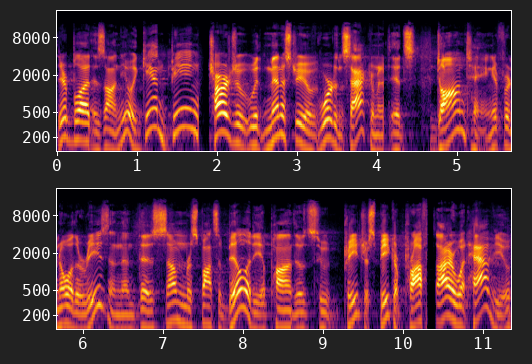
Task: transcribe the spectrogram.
Their blood is on you. Again, being charged with ministry of word and sacrament, it's daunting, if for no other reason than there's some responsibility upon those who preach or speak or prophesy or what have you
